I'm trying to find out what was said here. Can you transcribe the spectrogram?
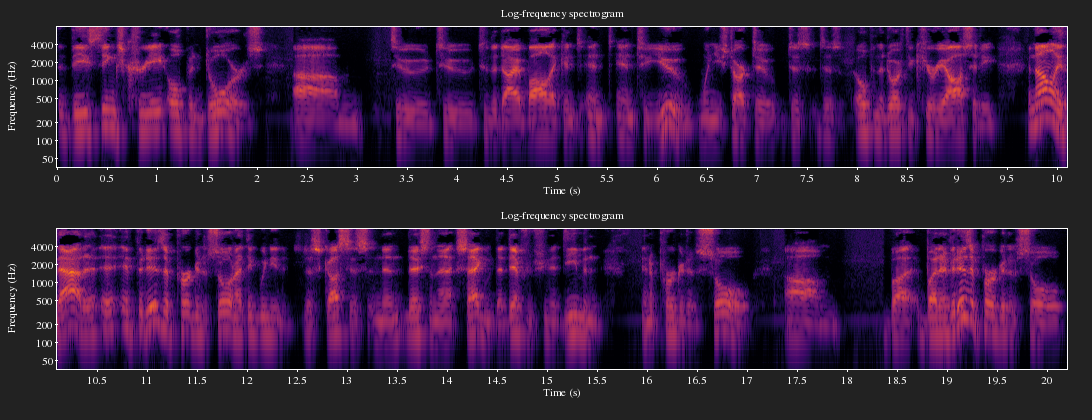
these things create open doors. Um, to to to the diabolic and and, and to you when you start to just just open the door through curiosity. And not only that if it is a purgative soul and i think we need to discuss this in the, this in the next segment the difference between a demon and a purgative soul um, but but if it is a purgative soul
